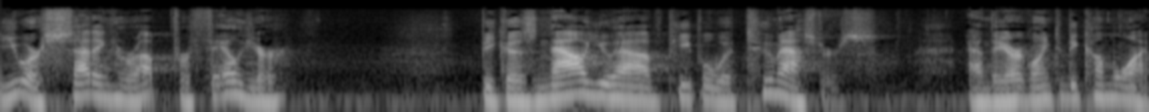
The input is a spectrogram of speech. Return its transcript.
you are setting her up for failure. Because now you have people with two masters, and they are going to become one.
